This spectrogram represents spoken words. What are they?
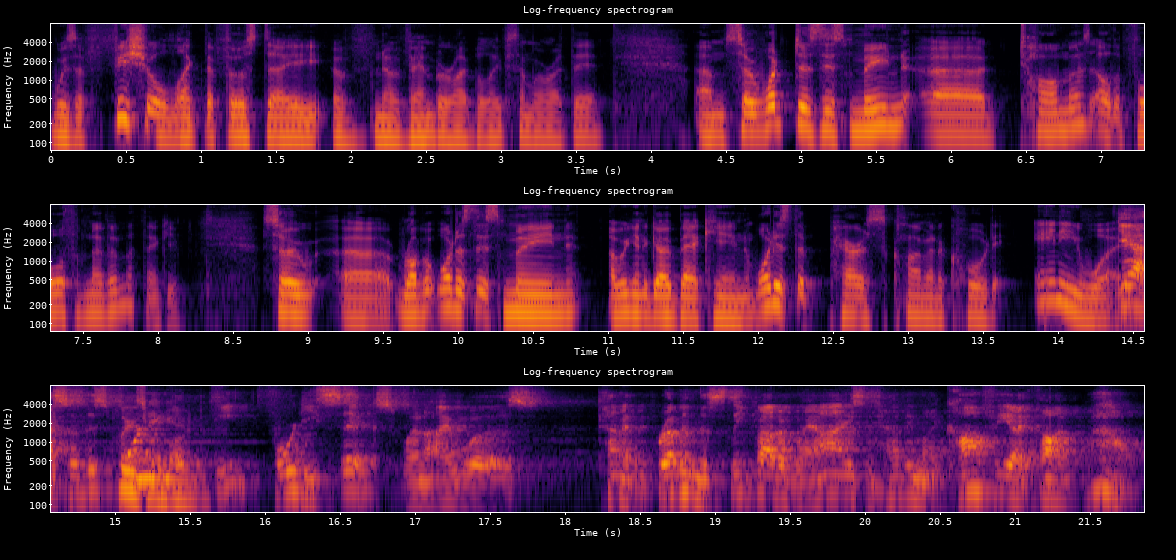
was official like the first day of November, I believe, somewhere right there. Um, so what does this mean, uh, Thomas? Oh, the 4th of November? Thank you. So, uh, Robert, what does this mean? Are we going to go back in? What is the Paris Climate Accord anyway? Yeah, so this Please morning at 8:46 when I was kind of rubbing the sleep out of my eyes and having my coffee, I thought, wow,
